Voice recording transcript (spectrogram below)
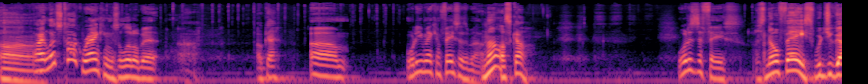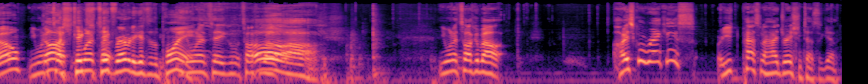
Um, all right, let's talk rankings a little bit. Okay. Um, what are you making faces about? No, let's go. What is the face? There's no face. Would you go? You wanna Gosh, talk- you takes wanna take talk- forever to get to the point. You want to take talk about? oh, You want to talk about high school rankings? Are you passing a hydration test again?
